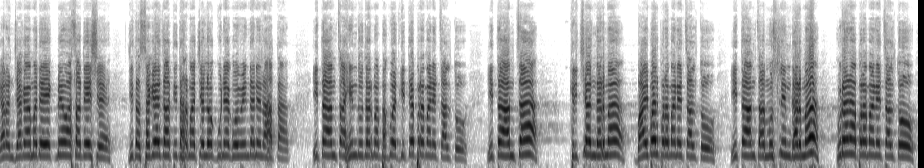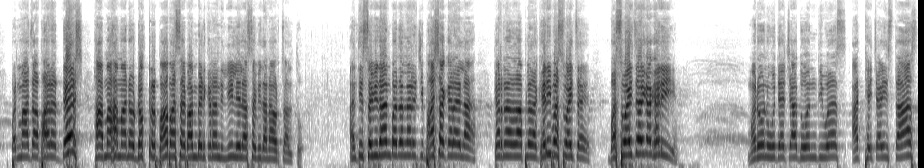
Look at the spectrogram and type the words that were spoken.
कारण जगामध्ये एकमेव असा देश आहे जिथं सगळे जाती धर्माचे लोक गुन्ह्या गोविंदाने राहतात. इथं आमचा हिंदू धर्म भगवद्गीतेप्रमाणे चालतो. इथं आमचा ख्रिश्चन धर्म बायबल प्रमाणे चालतो. इथं आमचा मुस्लिम धर्म कुराणाप्रमाणे चालतो. पण माझा भारत देश हा महामानव डॉक्टर बाबासाहेब आंबेडकरांनी लिहिलेल्या संविधानावर चालतो. आणि ती संविधान बदलणाऱ्याची भाषा करायला करणारा आपल्याला घरी बसवायचं आहे बसवायचं आहे का घरी? म्हणून उद्याच्या दोन दिवस अठ्ठेचाळीस तास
